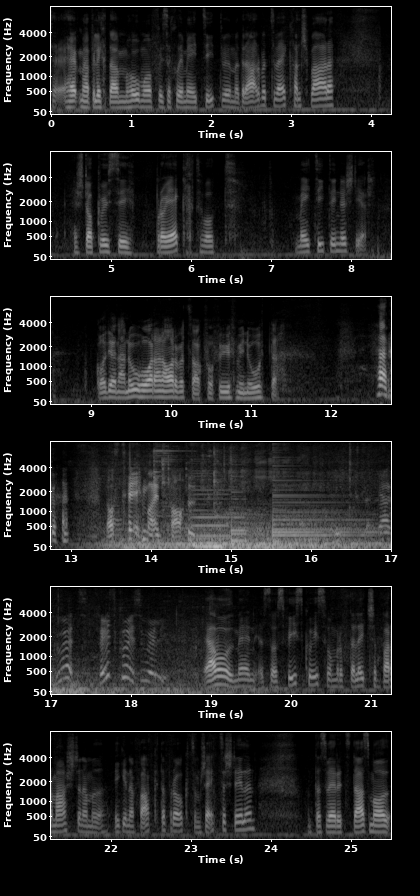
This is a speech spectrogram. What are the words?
Jetzt hat man vielleicht auch im Homeoffice ein bisschen mehr Zeit, weil man den Arbeitsweg kann sparen kann. Hast du da gewisse Projekte, wo du mehr Zeit investierst? Geht ja auch nur einen Arbeitstag von 5 Minuten. Ja. Das Thema entfällt. Ja gut, Festquiz, Uli. Jawohl, wir haben so ein Fiss-Quiz, wo wir auf den letzten paar Masten einmal irgendeine Faktenfrage zum Schätzen stellen. Und das wäre jetzt das Mal,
